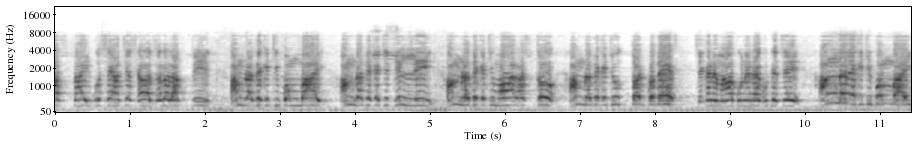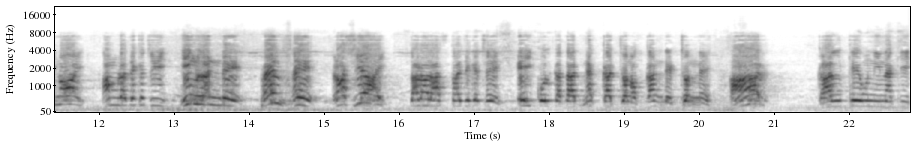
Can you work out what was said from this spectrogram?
রাস্তায় বসে আছে সারা সারা রাত্রি। আমরা দেখেছি বোম্বাই, আমরা দেখেছি দিল্লি, আমরা দেখেছি মহারাষ্ট্র, আমরা দেখেছি উত্তরপ্রদেশ, সেখানে মা বোনেরা ঘুটেছে। আমরা দেখেছি বোম্বাই নয়, আমরা দেখেছি ইংল্যান্ডে, ফ্রান্সে, রাশিয়ায় তারা রাস্তায় জেগেছে। এই কলকাতার ন্যাক্কারজনক কাণ্ডের জন্য আর কালকে উনি নাকি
